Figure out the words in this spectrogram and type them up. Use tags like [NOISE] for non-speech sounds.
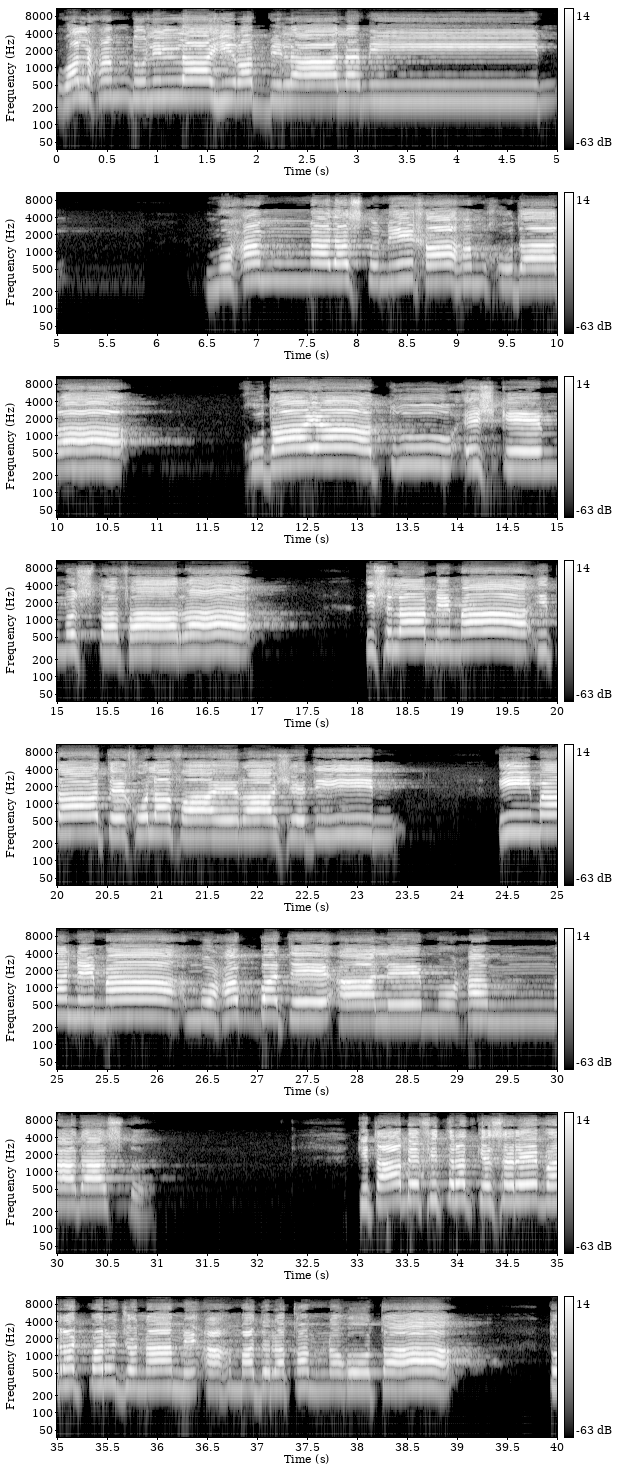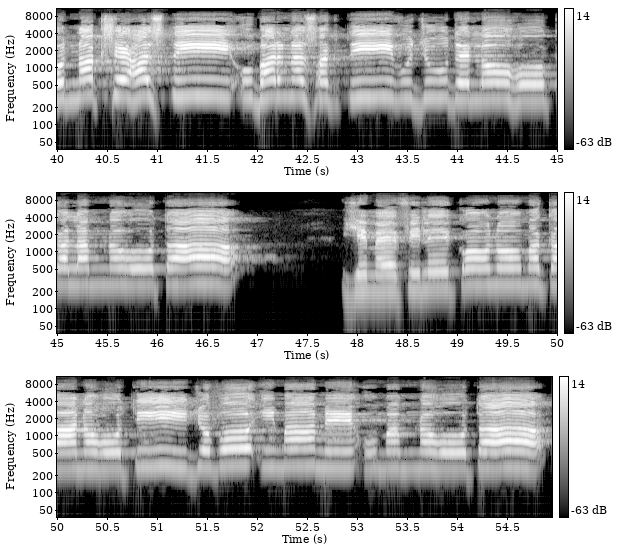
والحمد لله رب العالمين محمد است میں خواہم خدا را۔ خدایا تو عشق مصطفیٰ را۔ اسلام ما اطاعت خلفاء راشدین۔ ایمان ما محبت آل محمد۔ است کتاب فطرت کے سرے ورق پر جو نام احمد رقم نہ ہوتا، تو نقش ہستی ابھر نہ سکتی، وجود لوہو قلم نہ ہوتا۔ یہ محفل کون و مکان ہوتی جو وہ امام امم نہ ہوتا۔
